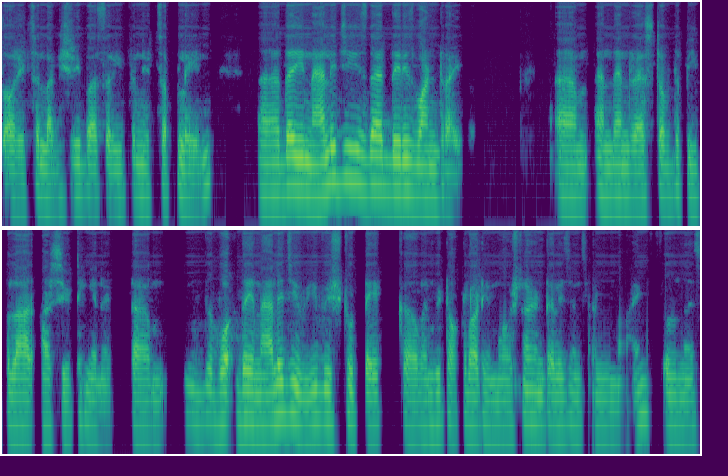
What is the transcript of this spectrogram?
or it's a luxury bus or even it's a plane, uh, the analogy is that there is one driver um, and then rest of the people are, are sitting in it. Um, the, what, the analogy we wish to take uh, when we talk about emotional intelligence and mindfulness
